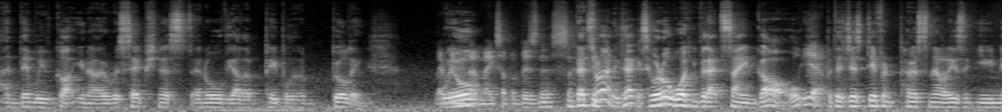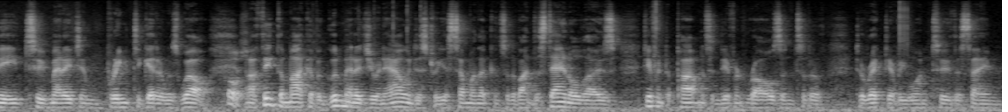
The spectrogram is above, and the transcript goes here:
and then we've got you know receptionists and all the other people in the building. Everything that makes up a business. That's right, exactly. So we're all working for that same goal, Yeah. but there's just different personalities that you need to manage and bring together as well. Of course. And I think the mark of a good manager in our industry is someone that can sort of understand all those different departments and different roles and sort of direct everyone to the same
